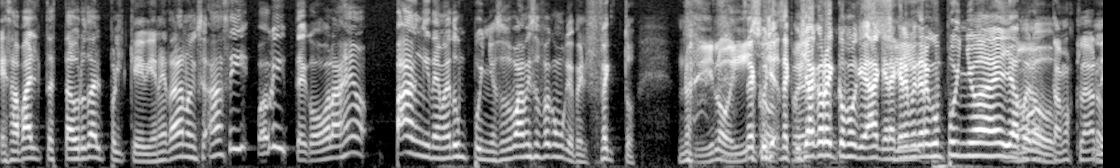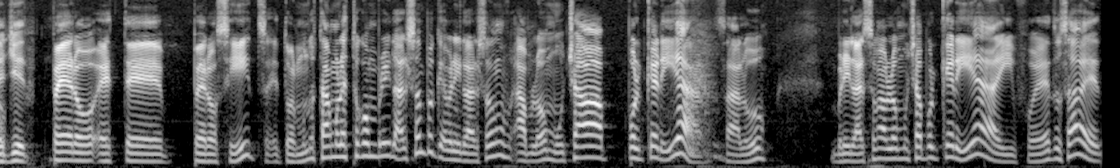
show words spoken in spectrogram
esa parte está brutal porque viene Thanos y dice, ah, sí, ok, te cojo la gema, ¡pam! y te mete un puño. Eso para mí eso fue como que perfecto. Sí, lo hizo. Se escucha, se escucha como que, ah, que Sí. le meter un puño a ella, No, pero estamos claros. legit. Pero, este, pero sí, todo el mundo estaba molesto con Brie Larson porque Brie Larson habló mucha porquería. Salud. Brie Larson habló mucha porquería y fue, tú sabes,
